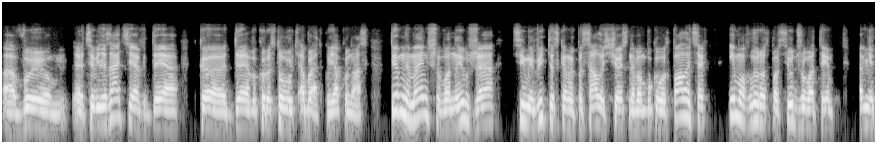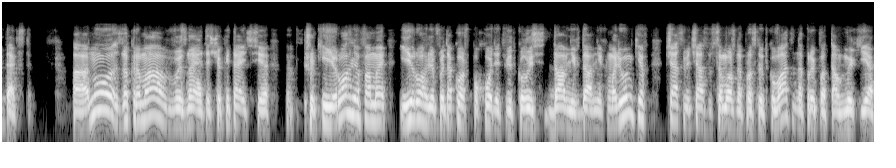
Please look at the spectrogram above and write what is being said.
в е, цивілізаціях, де де використовують абетку, як у нас. Тим не менш, вони вже цими відтисками писали щось на бамбукових палицях і могли розповсюджувати певні тексти. Ну, зокрема, ви знаєте, що китайці пишуть ієрогліфами. Ієрогліфи також походять від колись давніх давніх малюнків. Час від часу це можна прослідкувати. Наприклад, там в них є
